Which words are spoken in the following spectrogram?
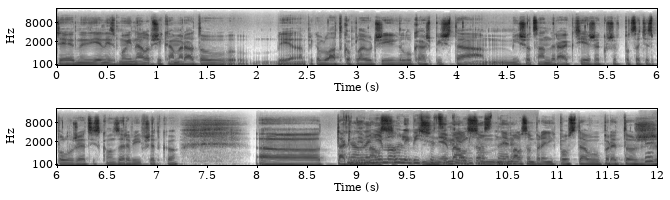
jedný, jedný z mojich najlepších kamarátov je napríklad Vládko Plevčík, Lukáš Pišta, Mišo Candrák, tiež akože v podstate spolužiaci z konzervy, všetko. Uh, tak Ale nemal nemohli byť všetci nemal som, nemal som pre nich postavu, pretože...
